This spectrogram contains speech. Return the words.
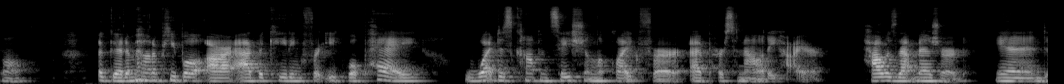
well, a good amount of people are advocating for equal pay, what does compensation look like for a personality hire? How is that measured? And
